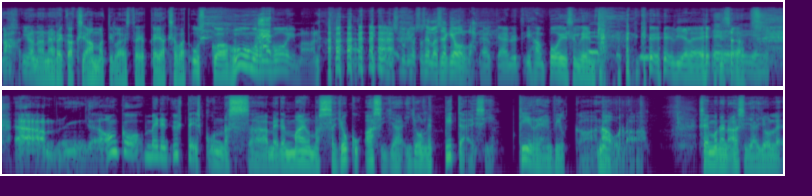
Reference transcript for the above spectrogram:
Ah, ihanaa nähdä kaksi ammattilaista, jotka jaksavat uskoa huumorin voimaan. Pitää studiossa sellaisiakin olla. Älkää nyt ihan pois lentä. Vielä ei, ei saa. ei, ei. Ähm, onko meidän yhteiskunnassa, meidän maailmassa joku asia, jolle pitäisi kiireen vilkkaa nauraa? Semmoinen asia, jolle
